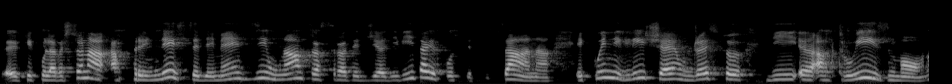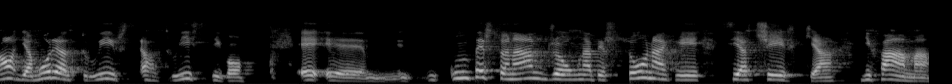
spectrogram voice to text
eh, che quella persona apprendesse dei mezzi un'altra strategia di vita che fosse più sana. E quindi lì c'è un gesto di eh, altruismo, no? di amore altruis- altruistico. È, è un personaggio, una persona che si accerchia di fama,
